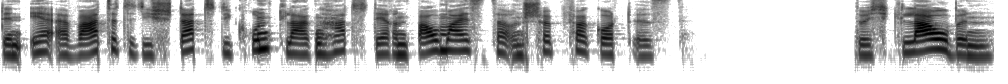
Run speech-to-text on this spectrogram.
Denn er erwartete die Stadt, die Grundlagen hat, deren Baumeister und Schöpfer Gott ist. Durch Glauben,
